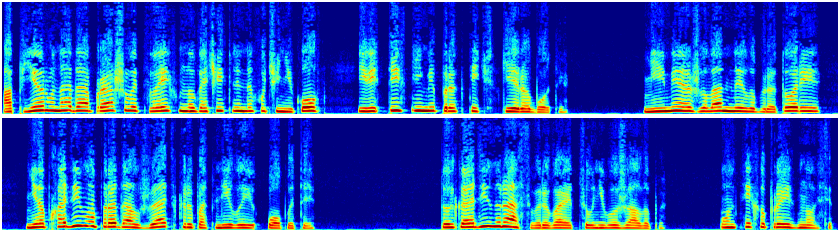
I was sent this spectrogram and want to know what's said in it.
а Пьеру надо опрашивать своих многочисленных учеников и вести с ними практические работы. Не имея желанной лаборатории, необходимо продолжать кропотливые опыты. Только один раз вырывается у него жалоба. Он тихо произносит:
